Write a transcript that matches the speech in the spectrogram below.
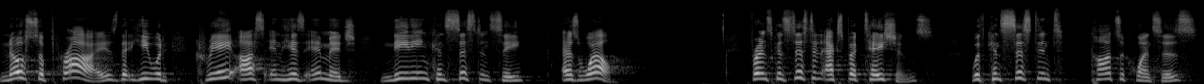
no surprise that he would create us in his image, needing consistency as well. Friends, consistent expectations with consistent consequences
